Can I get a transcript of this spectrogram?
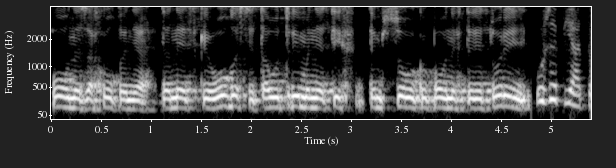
повне захоплення Донецької області та утримання тих тимчасово окупованих територій. Уже 5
